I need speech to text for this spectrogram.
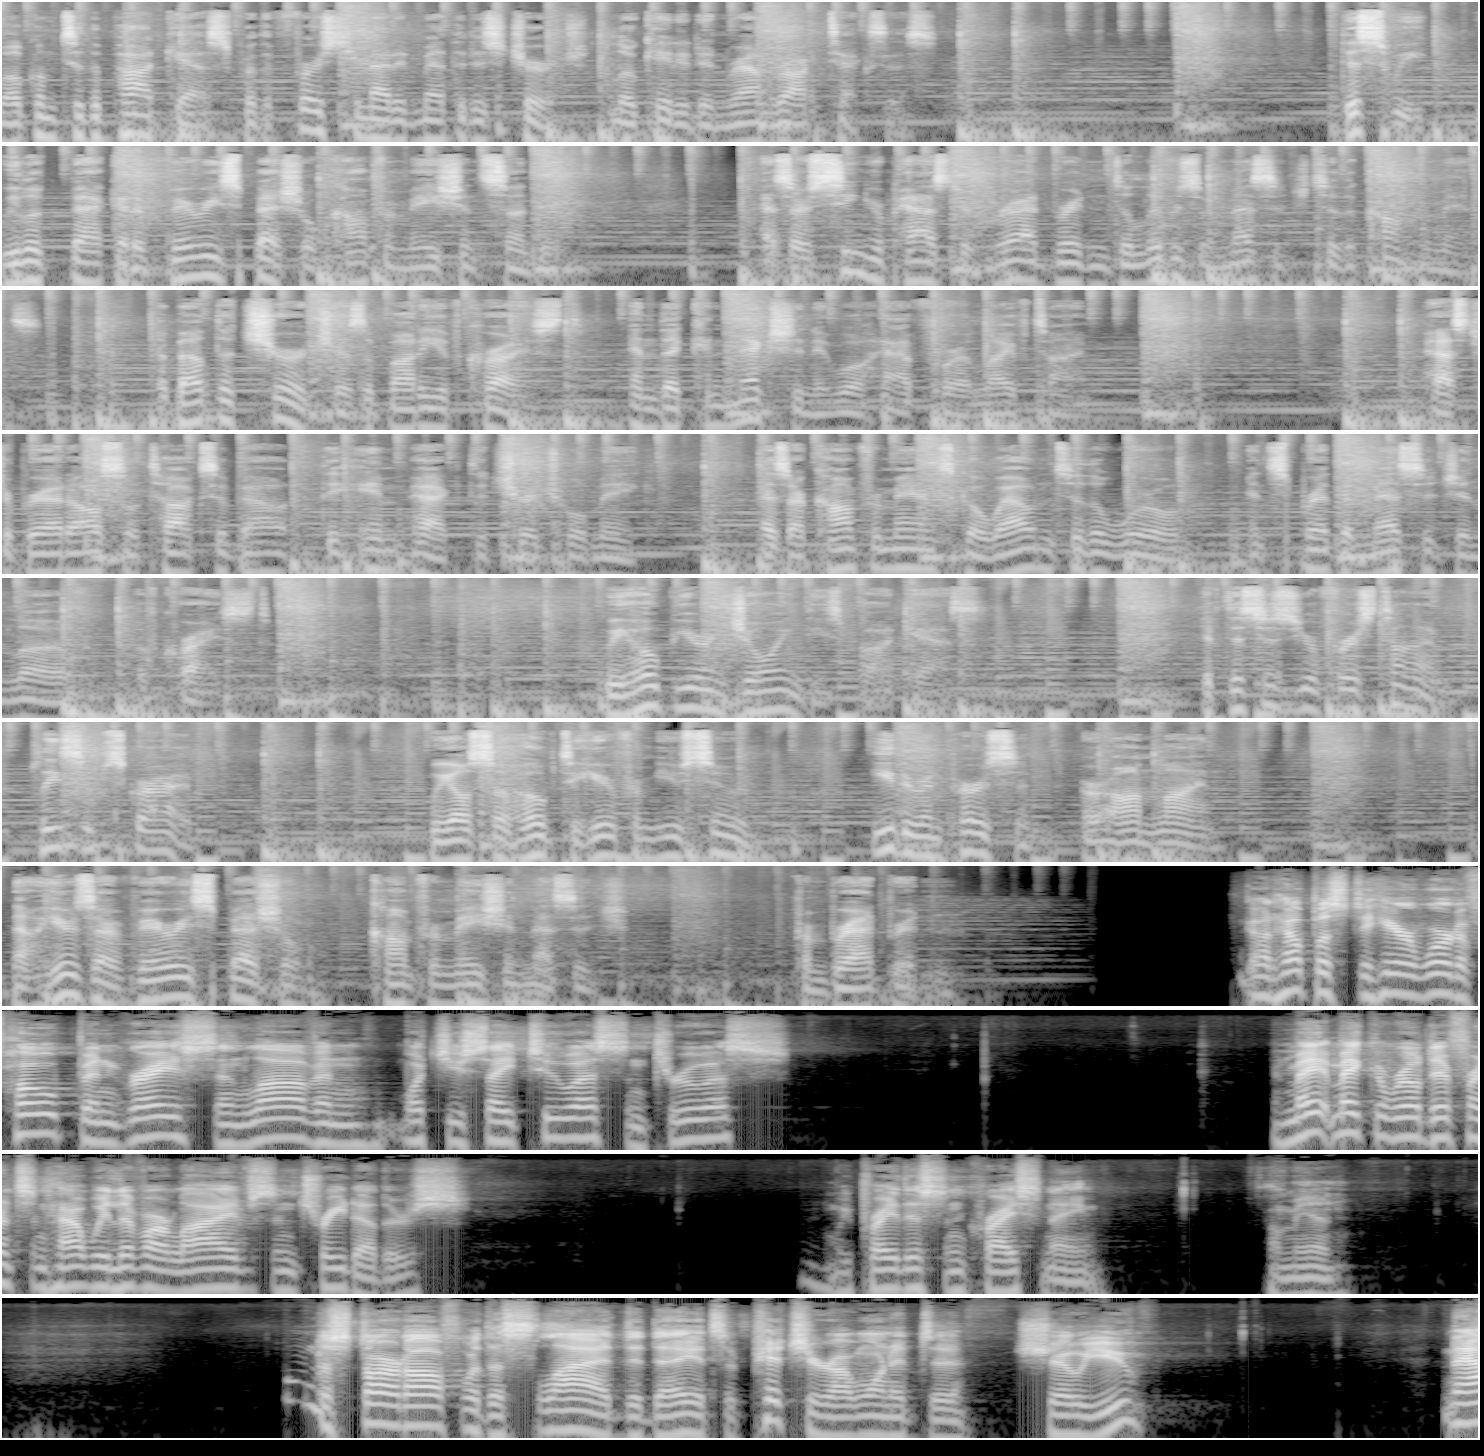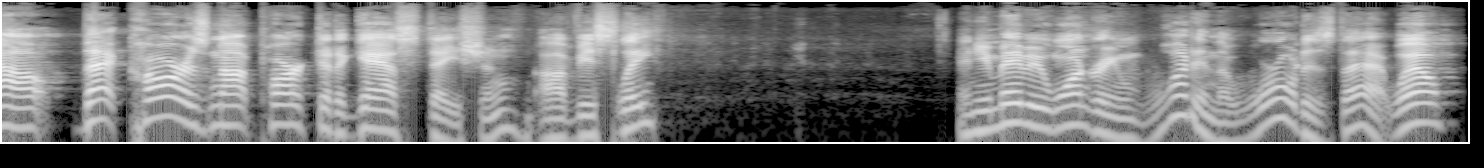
Welcome to the podcast for the First United Methodist Church located in Round Rock, Texas. This week, we look back at a very special Confirmation Sunday as our senior pastor Brad Brittain delivers a message to the confirmands about the church as a body of Christ and the connection it will have for a lifetime. Pastor Brad also talks about the impact the church will make as our confirmands go out into the world and spread the message and love of Christ. We hope you're enjoying these podcasts. If this is your first time, please subscribe. We also hope to hear from you soon, either in person or online. Now, here's our very special confirmation message from Brad Brittain. God, help us to hear a word of hope and grace and love and what you say to us and through us. And may it make a real difference in how we live our lives and treat others. We pray this in Christ's name. Amen. I want to start off with a slide today. It's a picture I wanted to show you. Now, that car is not parked at a gas station, obviously. And you may be wondering, what in the world is that? Well,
